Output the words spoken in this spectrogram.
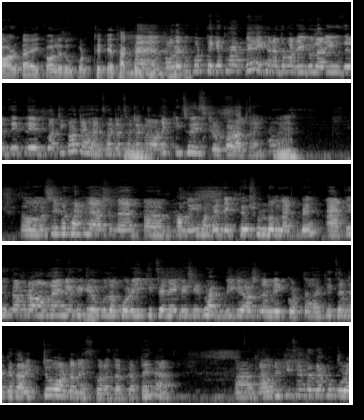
কলটা এই কলের উপর থেকে থাকবে হ্যাঁ এখানে কলের হ্যাঁ। উপর থেকে থাকবে এখানে তোমার রেগুলার ইউজের যে প্লেট বাটি কটা হয় ছয়টা ছয়টা করে অনেক কিছু স্টোর করা যায় হ্যাঁ। তো সেটা থাকলে আসলে ভালোই হবে। দেখতেও সুন্দর লাগবে। আর যেহেতু আমরা অনলাইনে ভিডিওগুলো করি কিচেনে বেশিরভাগ ভিডিও আসলে মেক করতে হয়। কিচেনটাকে তার একটু অর্গানাইজ করা দরকার তাই না? আমাদের কিচেনটা দেখো পুরো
